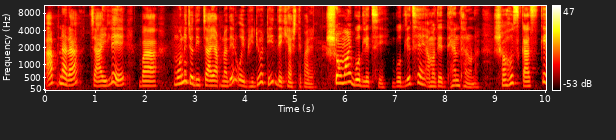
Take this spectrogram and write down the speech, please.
আপনারা চাইলে বা মনে যদি চায় আপনাদের ওই ভিডিওটি দেখে আসতে পারেন। সময় বদলেছে বদলেছে আমাদের ধ্যান ধারণা। সহজ কাজকে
